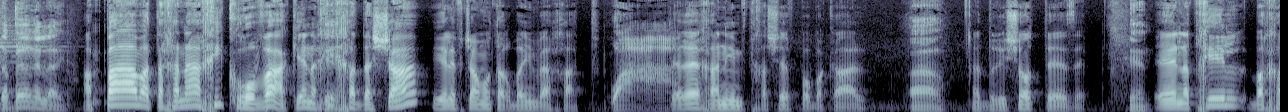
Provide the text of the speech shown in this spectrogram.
דבר אליי. הפעם התחנה הכי קרובה, כן, הכי חדשה, היא 1941. וואו. תראה איך אני מתחשב פה בקהל. וואו. הדרישות אה, זה. כן. אה, נתחיל ב-15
